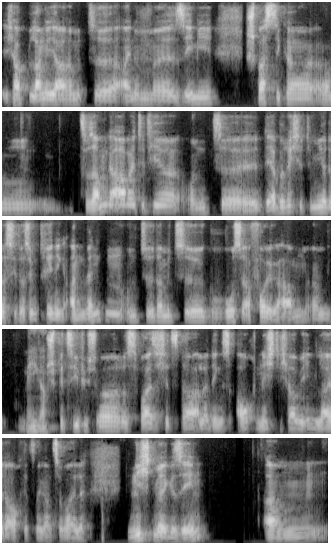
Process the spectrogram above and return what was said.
ich habe lange Jahre mit äh, einem äh, Semi-Spastiker ähm, zusammengearbeitet hier und äh, der berichtete mir, dass sie das im Training anwenden und äh, damit äh, große Erfolge haben. Ähm, Mega. Spezifischeres weiß ich jetzt da allerdings auch nicht. Ich habe ihn leider auch jetzt eine ganze Weile nicht mehr gesehen. Ähm, äh,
